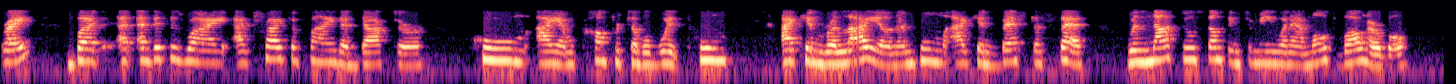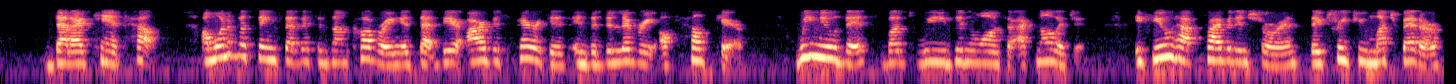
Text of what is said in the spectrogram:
right? But and, and this is why I try to find a doctor whom I am comfortable with, whom I can rely on, and whom I can best assess will not do something to me when I'm most vulnerable that I can't help. And one of the things that this is uncovering is that there are disparities in the delivery of healthcare. We knew this, but we didn't want to acknowledge it. If you have private insurance, they treat you much better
